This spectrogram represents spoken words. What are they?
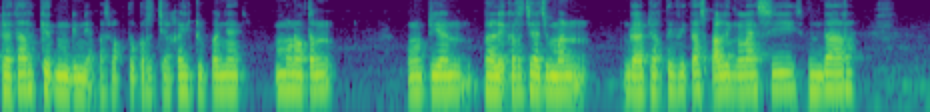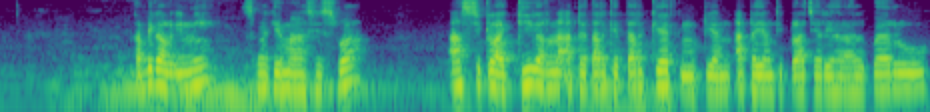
ada target mungkin ya pas waktu kerja, kehidupannya monoton, kemudian balik kerja cuman nggak ada aktivitas, paling lesi sebentar. Tapi kalau ini sebagai mahasiswa, asik lagi karena ada target-target, kemudian ada yang dipelajari hal-hal baru.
